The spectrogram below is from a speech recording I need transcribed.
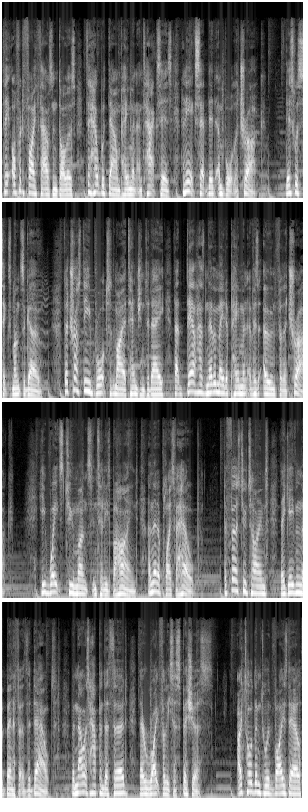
They offered $5,000 to help with down payment and taxes, and he accepted and bought the truck. This was six months ago. The trustee brought to my attention today that Dale has never made a payment of his own for the truck. He waits two months until he's behind and then applies for help. The first two times, they gave him the benefit of the doubt, but now it's happened a third, they're rightfully suspicious. I told them to advise Dale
